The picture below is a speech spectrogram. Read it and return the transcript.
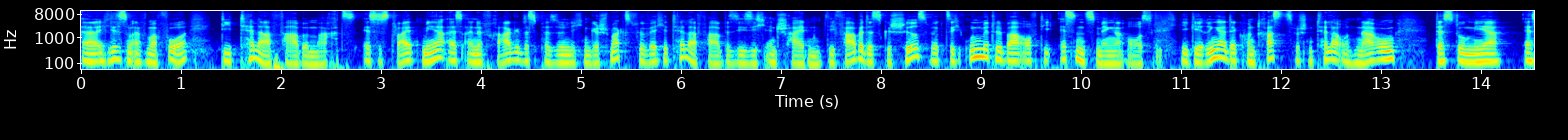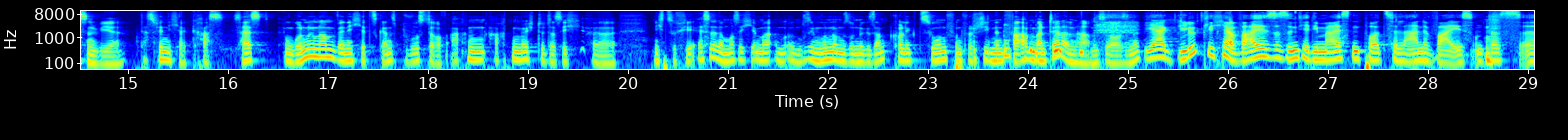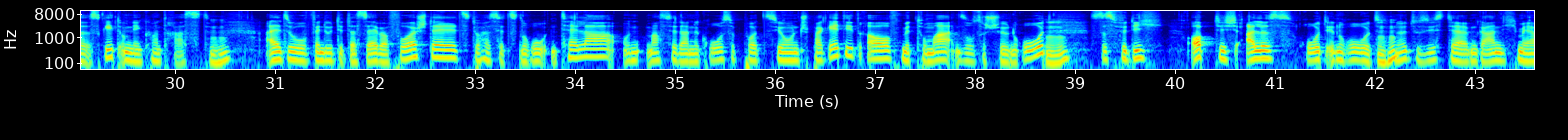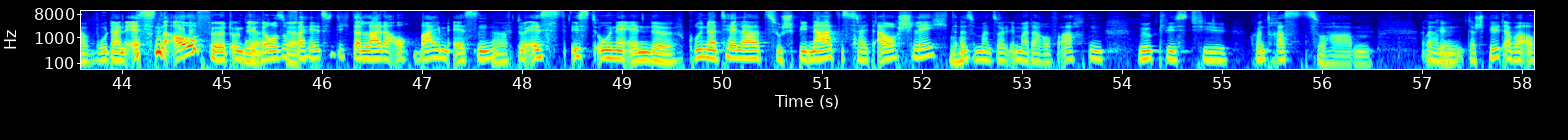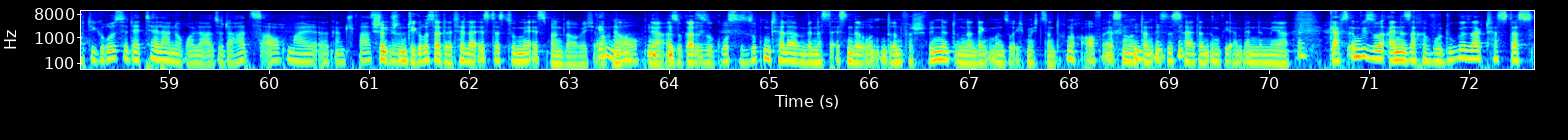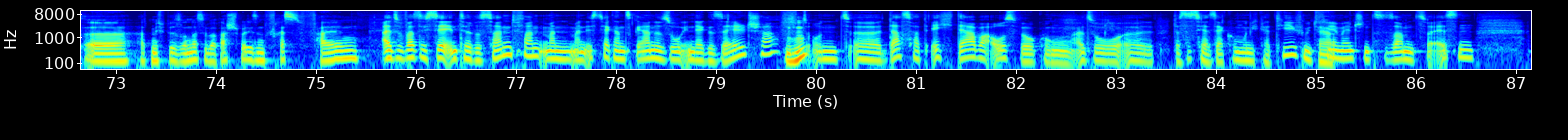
äh, ich lese es einfach mal vor. Die Tellerfarbe macht's. Es ist weit mehr als eine Frage des persönlichen Geschmacks, für welche Tellerfarbe Sie sich entscheiden. Die Farbe des Geschirrs wirkt sich unmittelbar auf die Essensmenge aus. Je geringer der Kontrast zwischen Teller und Nahrung, desto mehr essen wir. Das finde ich ja krass. Das heißt, im Grunde genommen, wenn ich jetzt ganz bewusst darauf achten, achten möchte, dass ich äh, nicht zu viel esse, dann muss ich immer, muss ich im Grunde genommen so eine Gesamtkollektion von verschiedenen Farben an Tellern haben zu Hause. Ne? Ja, glücklicherweise sind ja die meisten Porzellane weiß und das, äh, es geht um den Kontrast. Mhm. Also, wenn du dir das selber vorstellst, du hast jetzt einen roten Teller und machst dir da eine große Portion Spaghetti drauf mit Tomatensauce schön rot, mhm. ist das für dich optisch alles rot in rot. Mhm. Ne? Du siehst ja gar nicht mehr, wo dein Essen aufhört. Und ja, genauso ja. verhältst du dich dann leider auch beim Essen. Ja. Du isst, isst ohne Ende. Grüner Teller zu Spinat ist halt auch schlecht. Mhm. Also man soll immer darauf achten, möglichst viel Kontrast zu haben. Okay. Ähm, da spielt aber auch die Größe der Teller eine Rolle. Also da hat es auch mal äh, ganz Spaß. Stimmt, stimmt. Je größer der Teller ist, desto mehr isst man, glaube ich. Genau. Auch, ne? Ja, also gerade so große Suppenteller, wenn das Essen da unten drin verschwindet und dann denkt man so, ich möchte es dann doch noch aufessen und dann ist es halt dann irgendwie am Ende mehr. Gab es irgendwie so eine Sache, wo du gesagt hast, das äh, hat mich besonders überrascht bei diesen Fressfallen? Also was ich sehr interessant fand, man, man ist ja ganz gerne so in der Gesellschaft mhm. und äh, das hat echt derbe Auswirkungen. Also äh, das ist ja sehr kommunikativ, mit vielen ja. Menschen zusammen zu essen.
